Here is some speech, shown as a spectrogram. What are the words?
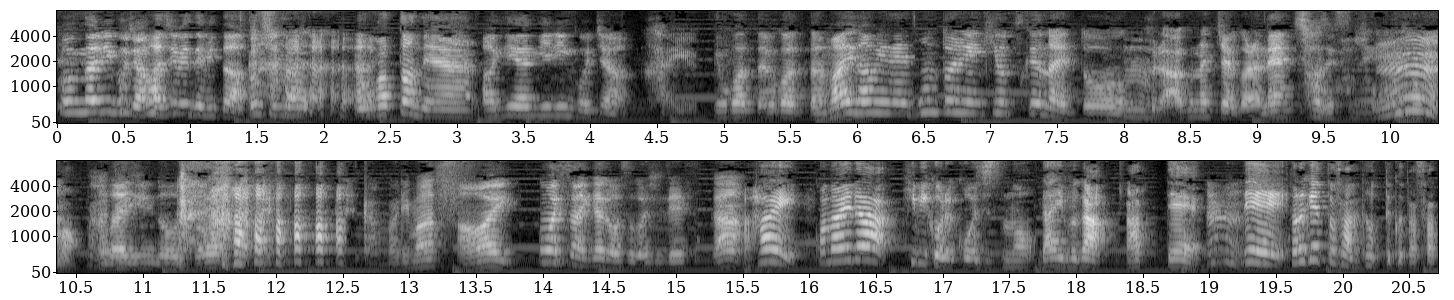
こんなりんこちゃん初めて見た。私も。よかったね。あげあげりんこちゃん。はい。よかったよかった。前髪ね本当に気をつけないとうん。暗くなっちゃうからね、そうですね。そう。かそうか。お大事にどうぞ。頑 張ります。はい。小町さんいかがお過ごしですか？はい。この間「日々これ口実」のライブがあってうん。でトラゲットさんで撮ってくださっ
